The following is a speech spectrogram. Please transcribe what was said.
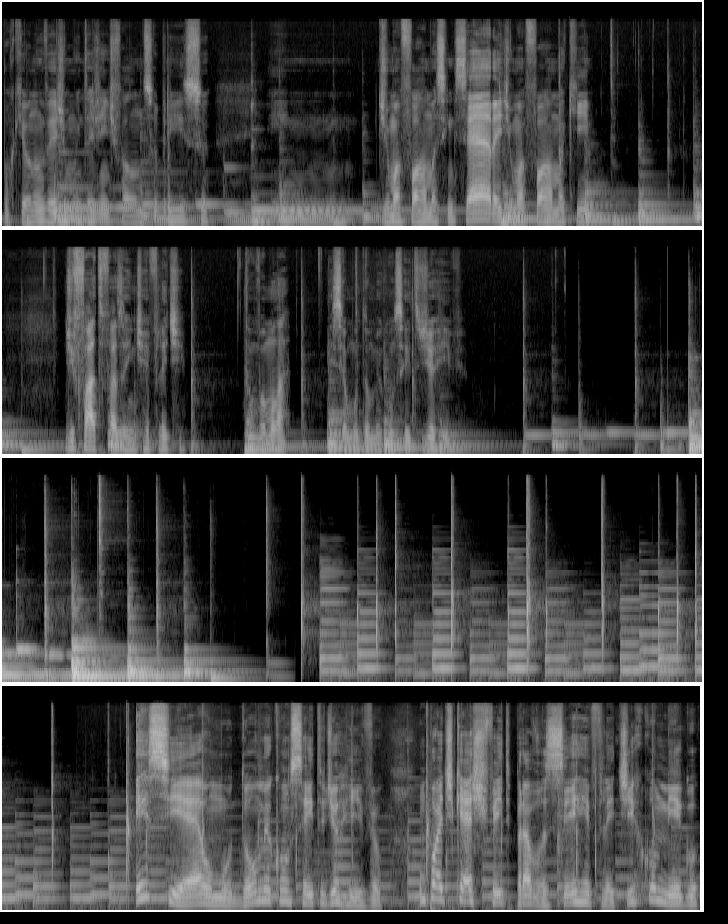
porque eu não vejo muita gente falando sobre isso de uma forma sincera e de uma forma que de fato faz a gente refletir. Então vamos lá. Esse é mudou meu conceito de horrível. Esse é o Mudou Meu Conceito de Horrível, um podcast feito para você refletir comigo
